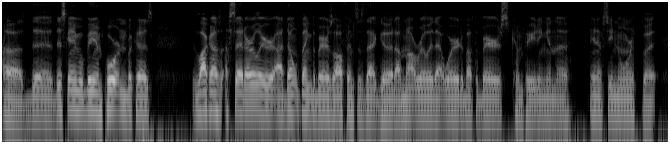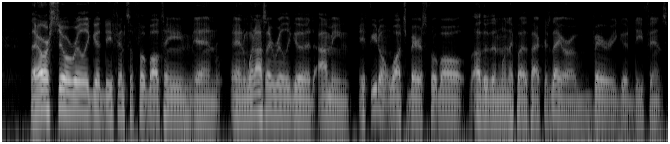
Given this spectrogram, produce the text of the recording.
Uh, the this game will be important because, like I, I said earlier, I don't think the Bears' offense is that good. I'm not really that worried about the Bears competing in the NFC North, but they are still a really good defensive football team and and when I say really good, I mean if you don't watch Bears football other than when they play the Packers, they are a very good defense.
